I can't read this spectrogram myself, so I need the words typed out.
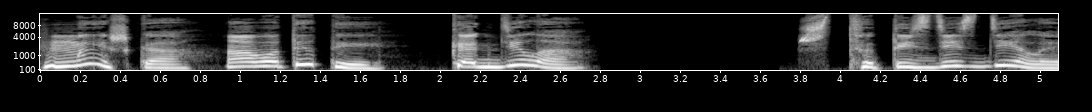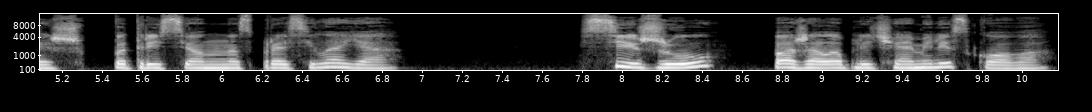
«Мышка, а вот и ты. Как дела?» «Что ты здесь делаешь?» — потрясенно спросила я. «Сижу», — пожала плечами Лескова.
